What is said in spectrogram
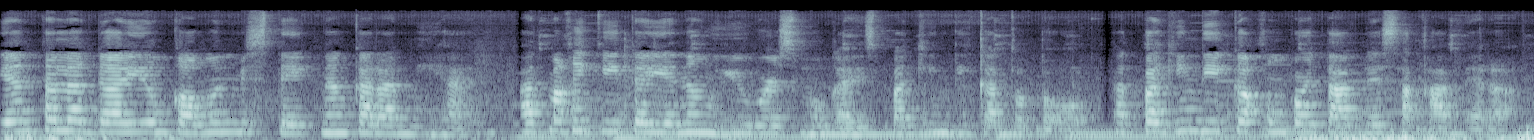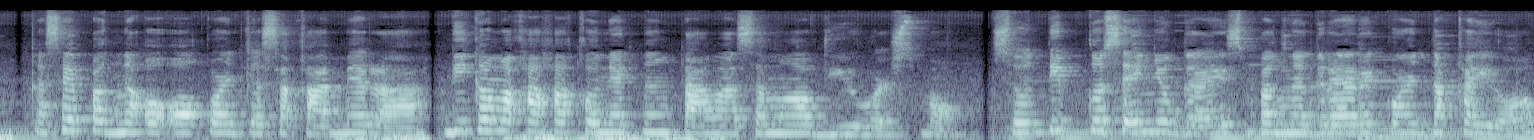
Yan talaga yung common mistake ng karamihan. At makikita yan ng viewers mo guys pag hindi ka totoo. At pag hindi ka komportable sa camera. Kasi pag na-awkward ka sa camera, hindi ka makakakonect ng tama sa mga viewers mo. So tip ko sa inyo guys, pag nagre-record na kayo,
